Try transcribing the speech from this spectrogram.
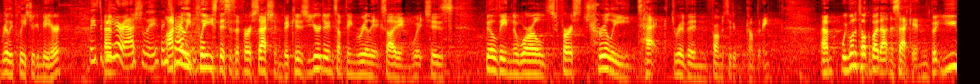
Really pleased you can be here. Pleased to be um, here, Ashley. Thanks I'm really me. pleased this is the first session because you're doing something really exciting, which is building the world's first truly tech driven pharmaceutical company. Um, we want to talk about that in a second, but you,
